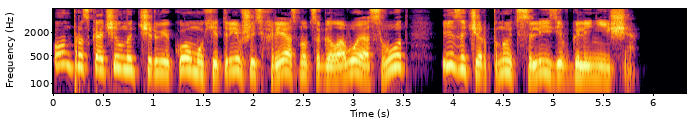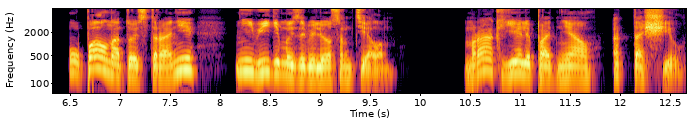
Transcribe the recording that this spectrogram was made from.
он проскочил над червяком, ухитрившись хряснуться головой о свод и зачерпнуть слизи в голенище. Упал на той стороне, невидимый за белесым телом. Мрак еле поднял, оттащил.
